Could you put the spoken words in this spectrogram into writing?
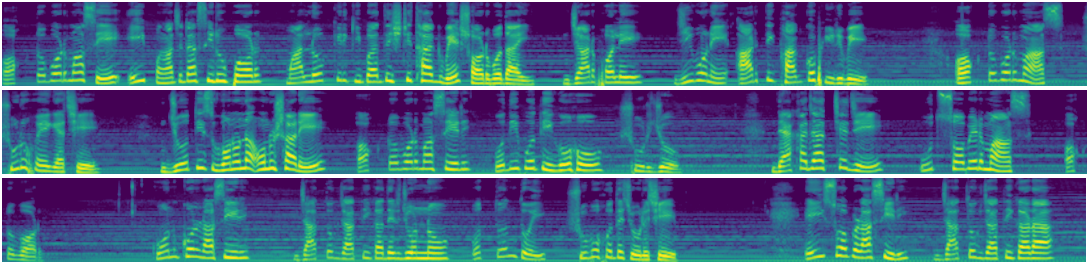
October মাসে এই পাঁচ রাশির উপর মা লক্ষ্মীর কৃপাদৃষ্টি থাকবে সর্বদাই, যার ফলে জীবনে আর্থিক ভাগ্য ফিরবে। অক্টোবর মাস শুরু হয়ে গেছে। জ্যোতিষ গণনা অনুসারে অক্টোবর মাসের অধিপতি গ্রহ সূর্য। দেখা যাচ্ছে যে উৎসবের মাস অক্টোবর। কোন কোন রাশির জাতক জাতিকাদের জন্য অত্যন্তই শুভ হতে চলেছে। এই সব রাশির জাতক জাতিকারা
